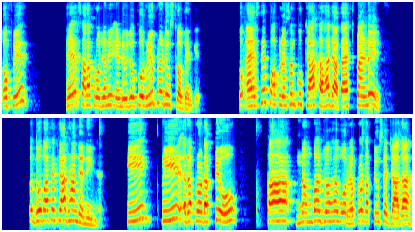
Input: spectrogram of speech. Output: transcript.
तो फिर ढेर सारा प्रोजनी इंडिविजुअल को रिप्रोड्यूस कर देंगे। तो ऐसे पॉपुलेशन को क्या कहा जाता है? एक्सपेंडिंग तो दो बातें क्या ध्यान देनी है? कि प्री रिप्रोडक्टिव का नंबर जो है वो रिप्रोडक्टिव से ज़्यादा है।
